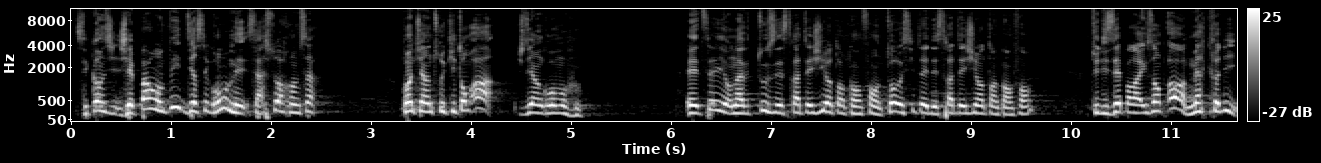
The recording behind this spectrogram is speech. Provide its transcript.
C'est comme si j'ai pas envie de dire ces gros mots, mais ça sort comme ça. Quand il y a un truc qui tombe, ah, je dis un gros mot. Et tu sais, on a tous des stratégies en tant qu'enfant. Toi aussi, tu as des stratégies en tant qu'enfant. Tu disais par exemple, oh, mercredi.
